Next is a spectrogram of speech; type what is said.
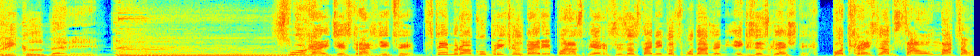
Brickleberry. Słuchajcie, strażnicy! W tym roku Brickleberry po raz pierwszy zostanie gospodarzem Igrzysk Leśnych. Podkreślam z całą mocą!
